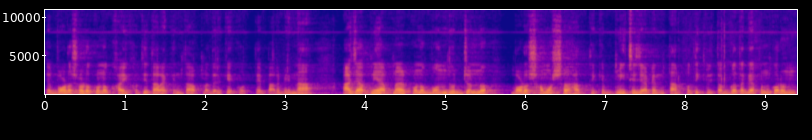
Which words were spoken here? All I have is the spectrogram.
যে বড়সড় কোনো ক্ষয়ক্ষতি তারা কিন্তু আপনাদেরকে করতে পারবে না। আজ আপনি আপনার কোনো বন্ধুর জন্য বড় সমস্যার হাত থেকে বেঁচে যাবেন। তার প্রতি কৃতজ্ঞতা জ্ঞাপন করুন।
